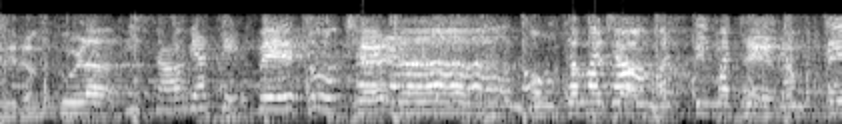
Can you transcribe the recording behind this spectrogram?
विरंगुळा विसाव्याचे वेचू क्षण मौज मजा मस्ती मध्ये रमते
